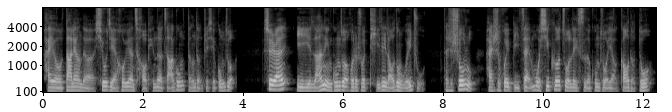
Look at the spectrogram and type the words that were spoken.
还有大量的修剪后院草坪的杂工等等这些工作。虽然以蓝领工作或者说体力劳动为主，但是收入还是会比在墨西哥做类似的工作要高得多。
